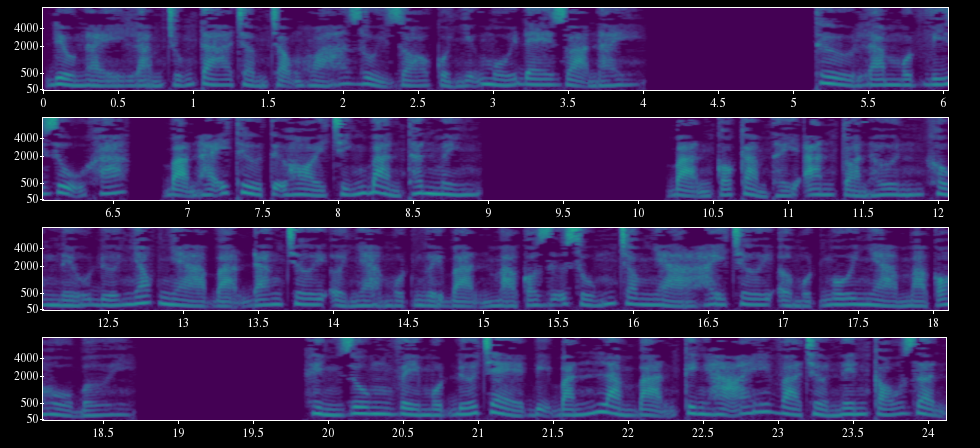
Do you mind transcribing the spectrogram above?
Điều này làm chúng ta trầm trọng hóa rủi ro của những mối đe dọa này. Thử làm một ví dụ khác, bạn hãy thử tự hỏi chính bản thân mình. Bạn có cảm thấy an toàn hơn không nếu đứa nhóc nhà bạn đang chơi ở nhà một người bạn mà có giữ súng trong nhà hay chơi ở một ngôi nhà mà có hồ bơi? Hình dung về một đứa trẻ bị bắn làm bạn kinh hãi và trở nên cáu giận.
